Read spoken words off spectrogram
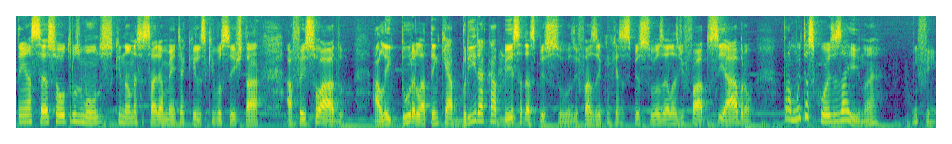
tenha acesso a outros mundos que não necessariamente aqueles que você está afeiçoado. A leitura ela tem que abrir a cabeça das pessoas e fazer com que essas pessoas elas de fato se abram para muitas coisas aí, não é? Enfim.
